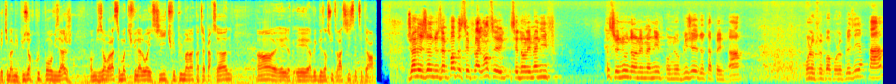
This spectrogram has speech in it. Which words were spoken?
et qui m'a mis plusieurs coups de poing au visage en me disant voilà c'est moi qui fais la loi ici, tu fais plus malin quand il n'y a personne, hein, et avec des insultes racistes, etc. Jeunes les jeunes ne nous aiment pas parce que c'est flagrant, c'est dans les manifs. Parce que nous, dans les manifs, on est obligé de taper, hein On le fait pas pour le plaisir, hein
